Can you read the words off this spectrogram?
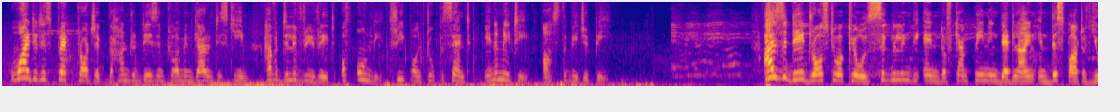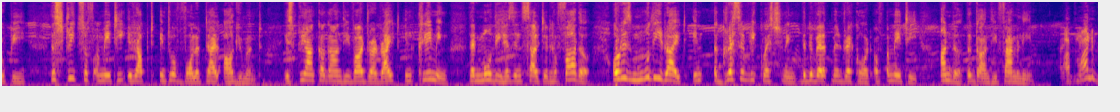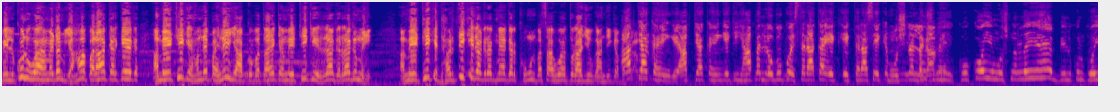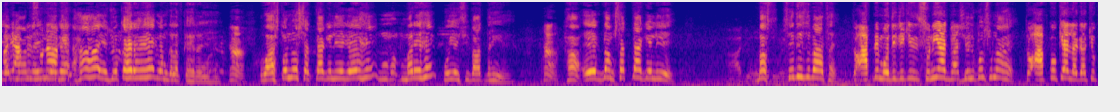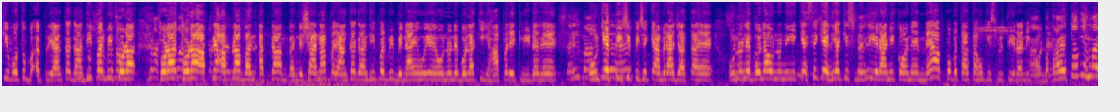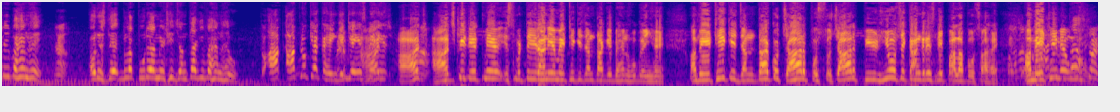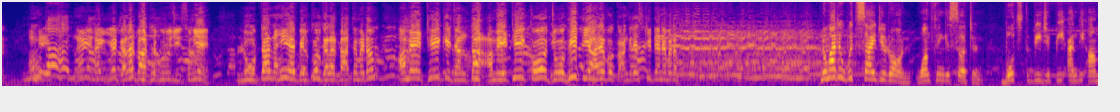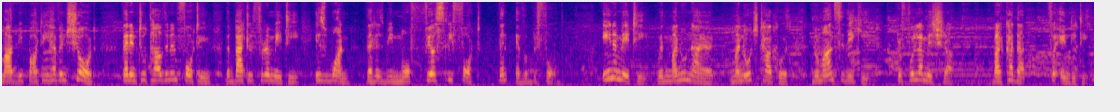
Why did his pet project, the 100 Days Employment Guarantee Scheme, have a delivery rate of only 3.2% in Amethi? asked the BJP. As the day draws to a close, signaling the end of campaigning deadline in this part of UP, the streets of Amethi erupt into a volatile argument. Is Priyanka Gandhi Vadra right in claiming that Modi has insulted her father? Or is Modi right in aggressively questioning the development record of Amethi under the Gandhi family? अपमान बिल्कुल हुआ है madam यहाँ पर आकर के अमेठी के हमने पहले ही आपको बताया कि अमेठी की रग रग में अमेठी की धरती की रग रग में अगर खून बसा हुआ है तो राजीव गांधी का आप क्या कहेंगे? आप क्या कहेंगे कि यहाँ पर लोगों को इस तरह का एक एक तरह से एक इमोशनल लगाव है? नहीं को, कोई इमोशनल नहीं है बिल्कुल कोई अरे आपने नहीं सुना हाँ हाँ ये जो कह रहे हैं एकदम गलत कह रहे हैं। हाँ। वास्तव में वो सत्ता के लिए गए हैं मरे हैं कोई ऐसी बात नहीं है। हाँ। हाँ एकदम सत्ता के लिए। बस सीधी सी बात है। तो आपने मोदी जी की सुनी आज भाषण? बिल्कुल सुना है। तो आपको क्या लगा क्योंकि वो तो प्रियंका गांधी पर भी थोड़ा थोड़ा थोड़ा अपने अपना बन- अपना निशाना प्रियंका गांधी पर भी बनाए हुए हैं। उन्होंने बोला कि यहाँ पर एक लीडर है उनके पीछे पीछे कैमरा जाता है। उन्होंने बोला उन्होंने ये कैसे कह दिया की स्मृति ईरानी कौन है? मैं आपको बताता हूँ की स्मृति ईरानी हाँ, कौन है। बताए तो कि हमारी बहन है। हाँ। और इस मतलब पूरे अमेठी जनता की बहन है वो। तो आप आप लोग क्या कहेंगे कि इसमें आज आज हाँ। आज की डेट में स्मृति ईरानी अमेठी की जनता की बहन हो गई हैं। अमेठी की जनता को चार पुस्त- चार पीढ़ियों से कांग्रेस ने पाला पोसा है। अमेठी में ऊसर है, नहीं नहीं ये गलत बात है गुरुजी सुनिए। लूटा नहीं है बिल्कुल गलत बात है मैडम। अमेठी की जनता अमेठी को जो भी दिया है वो कांग्रेस की देने madam. No matter which side you're on, one thing is certain. both the BJP and the Aam Aadmi Party have ensured that in 2014 the battle for Amethi is one that has been more fiercely fought than ever before. In Amethi, with Manu Nair, Manoj Thakur, Numan Siddiqui, Prafulla Mishra, Barkha Dutt for NDTV.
